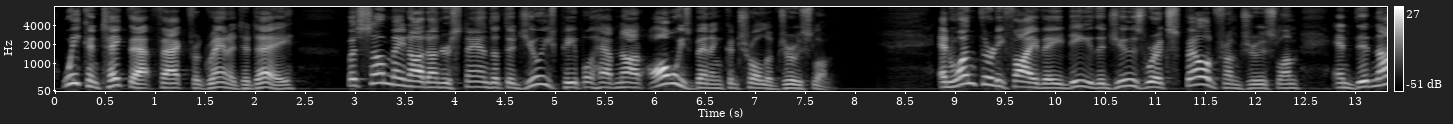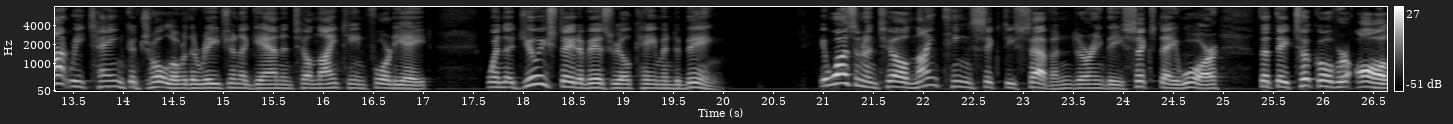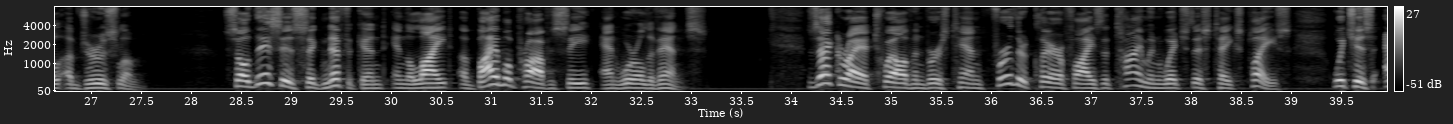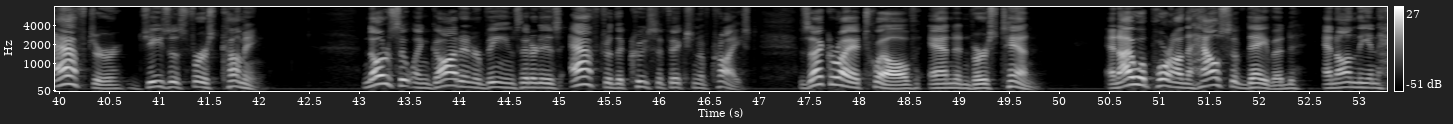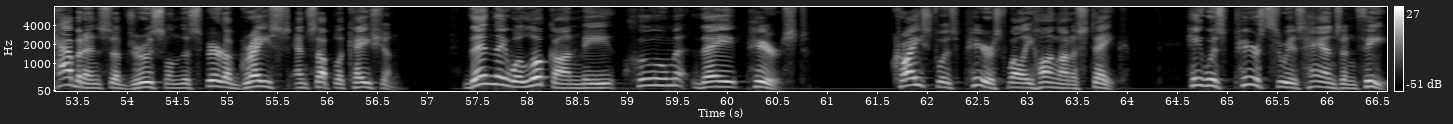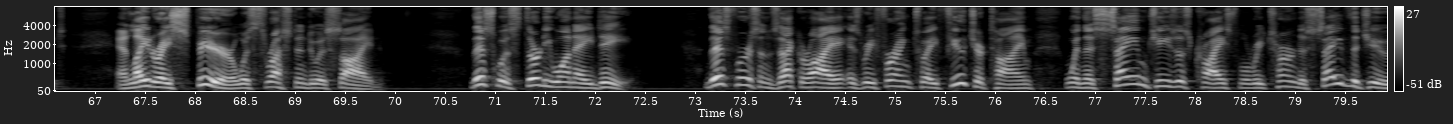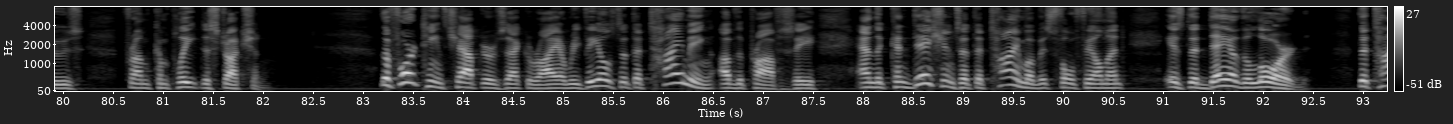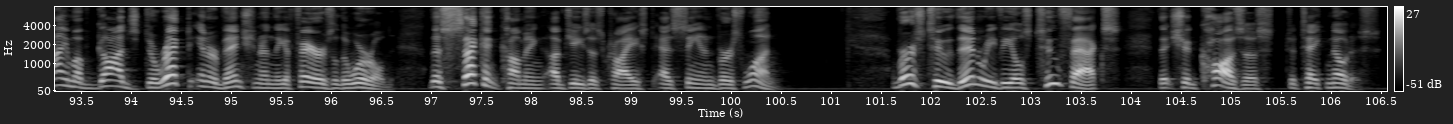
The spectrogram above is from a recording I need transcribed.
We can take that fact for granted today but some may not understand that the Jewish people have not always been in control of Jerusalem. In 135 AD, the Jews were expelled from Jerusalem and did not retain control over the region again until 1948 when the Jewish state of Israel came into being. It wasn't until 1967, during the Six Day War, that they took over all of Jerusalem. So, this is significant in the light of Bible prophecy and world events. Zechariah 12 and verse 10 further clarifies the time in which this takes place, which is after Jesus' first coming. Notice that when God intervenes, that it is after the crucifixion of Christ. Zechariah 12 and in verse 10 And I will pour on the house of David and on the inhabitants of Jerusalem the spirit of grace and supplication. Then they will look on me whom they pierced. Christ was pierced while he hung on a stake. He was pierced through his hands and feet, and later a spear was thrust into his side. This was 31 AD. This verse in Zechariah is referring to a future time when the same Jesus Christ will return to save the Jews from complete destruction. The 14th chapter of Zechariah reveals that the timing of the prophecy and the conditions at the time of its fulfillment is the day of the Lord, the time of God's direct intervention in the affairs of the world, the second coming of Jesus Christ as seen in verse 1. Verse 2 then reveals two facts that should cause us to take notice.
